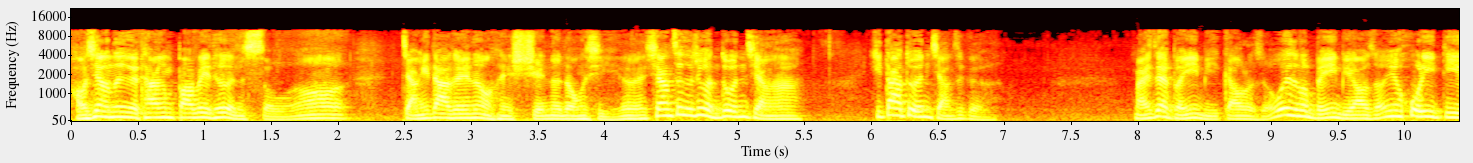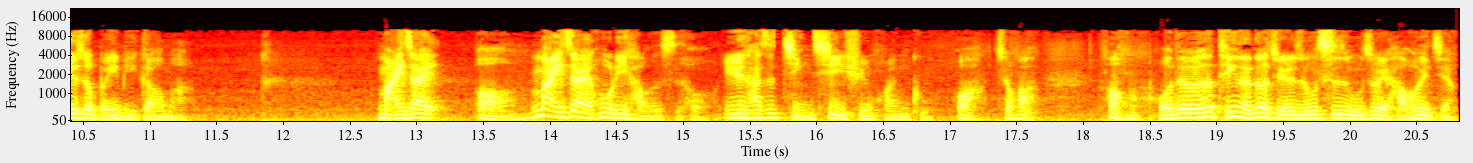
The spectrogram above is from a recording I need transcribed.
好像那个他跟巴菲特很熟，然后讲一大堆那种很玄的东西，对不对？像这个就很多人讲啊，一大堆人讲这个，买在本益比高的时候，为什么本益比高的时候？因为获利低的时候本益比高嘛。买在哦，卖在获利好的时候，因为它是景气循环股。哇，这话哦，我都听了都觉得如痴如醉，好会讲。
